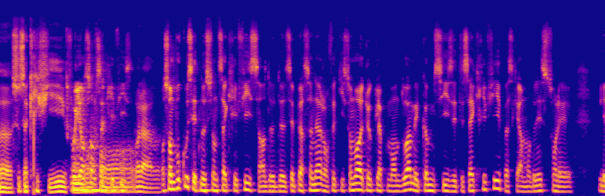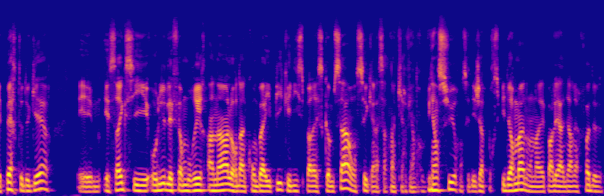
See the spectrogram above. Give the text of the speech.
euh, se sacrifier. enfin, Oui, on sent le sacrifice. Voilà. On sent beaucoup cette notion de sacrifice hein, de, de ces personnages en fait qui sont morts avec le clapement de doigts, mais comme s'ils étaient sacrifiés, parce qu'à un moment donné, ce sont les, les pertes de guerre. Et, et c'est vrai que si, au lieu de les faire mourir un à un lors d'un combat épique et disparaissent comme ça, on sait qu'il y en a certains qui reviendront bien sûr. On sait déjà pour Spider-Man, on avait parlé la dernière fois de,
